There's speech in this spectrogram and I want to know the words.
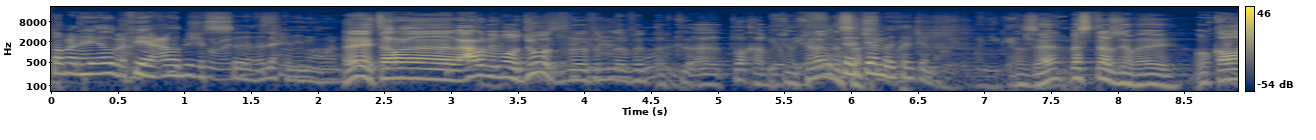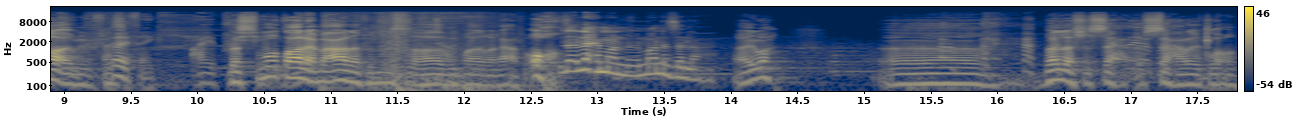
طبعا هي ربع فيها عربي بس آه، anyone إيه ترى العربي موجود في, أتوقع يمكن كلنا نسخ ترجمة ترجمة. زين بس ترجمة إيه. والقوائم. إيه. بس مو. طالع معانا في النسخة هذه ما ما نعرف. أخ. لا للحين ما ما نزلناها. أيوه. آه بلش السحر السحرة يطلعون.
